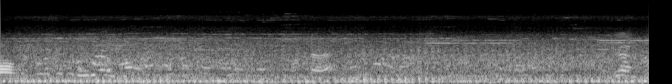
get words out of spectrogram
con Yeah.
